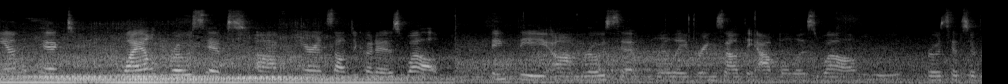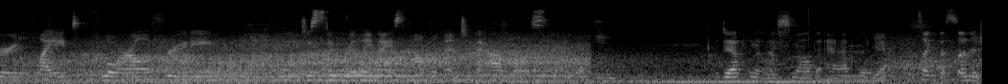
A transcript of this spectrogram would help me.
hand-picked wild rose hips uh, here in South Dakota as well. I think the um, rose hip really brings out the apple as well. Rose hips are very light, floral, fruity, a really nice complement to the apples. Definitely smell the apple. Yeah. It's like the sun is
